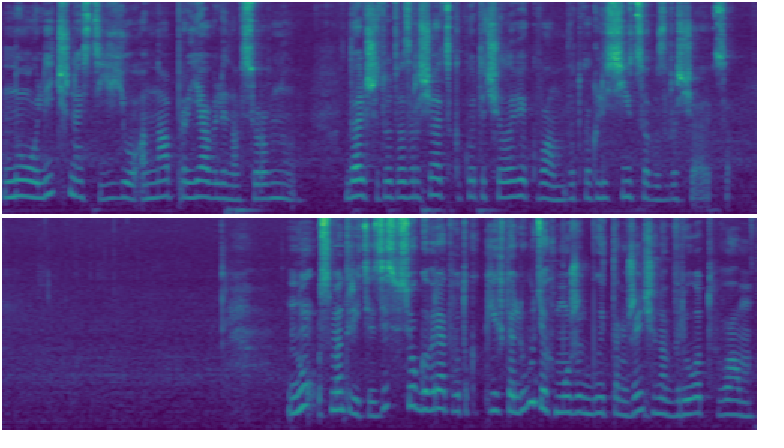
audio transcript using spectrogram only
Но личность ее, она проявлена все равно. Дальше тут возвращается какой-то человек вам, вот как лисица возвращается. Ну, смотрите, здесь все говорят вот о каких-то людях, может быть, там женщина врет вам,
